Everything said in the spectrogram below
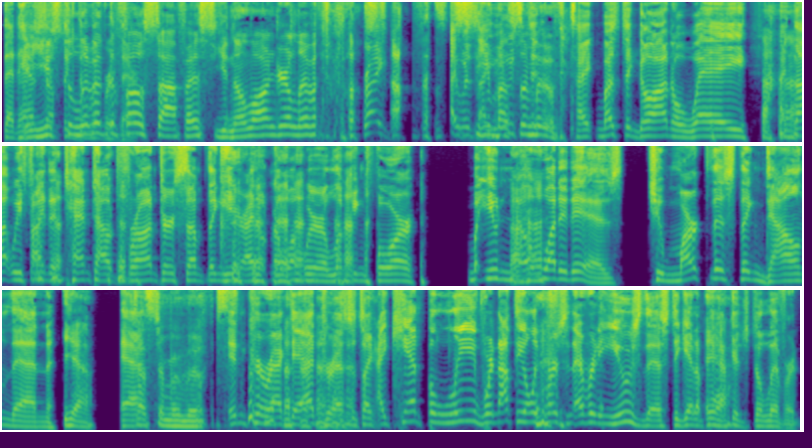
that You used to live at the there. post office. You no longer live at the post Right. office. I was. you I must have to- moved. I must have gone away. I thought we'd find a tent out front or something here. I don't know what we were looking for, but you know Uh-huh. what it is to mark this thing down then Yeah. Customer moves. incorrect address. It's like, I can't believe we're not the only person ever to use this to get a Yeah. package delivered.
